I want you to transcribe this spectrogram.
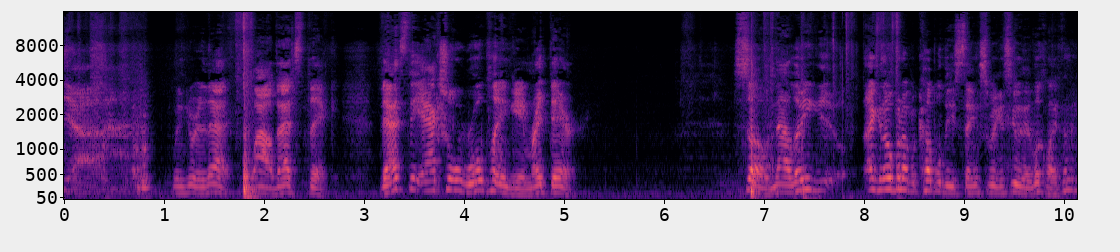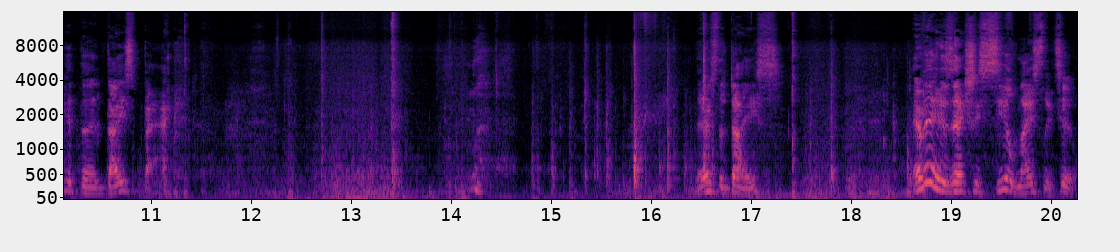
yeah, we can get rid of that. Wow, that's thick. That's the actual role-playing game right there. So now let me, I can open up a couple of these things so we can see what they look like. Let me get the dice back. There's the dice. Everything is actually sealed nicely too.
